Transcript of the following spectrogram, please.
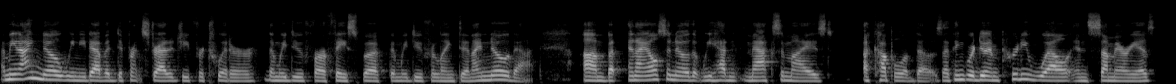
I mean, I know we need to have a different strategy for Twitter than we do for our Facebook, than we do for LinkedIn. I know that. Um, but, and I also know that we hadn't maximized a couple of those. I think we're doing pretty well in some areas.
